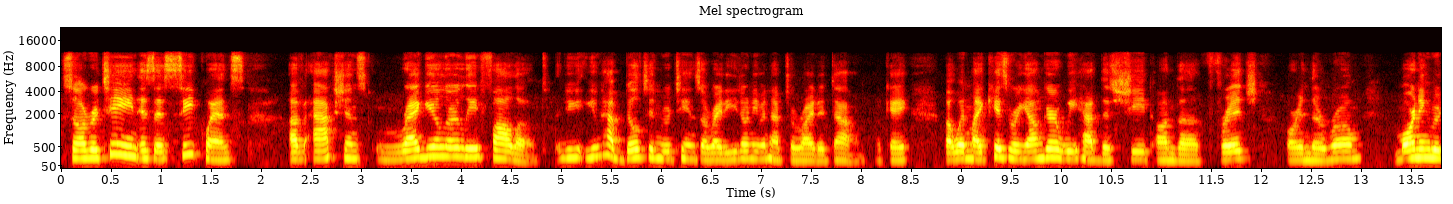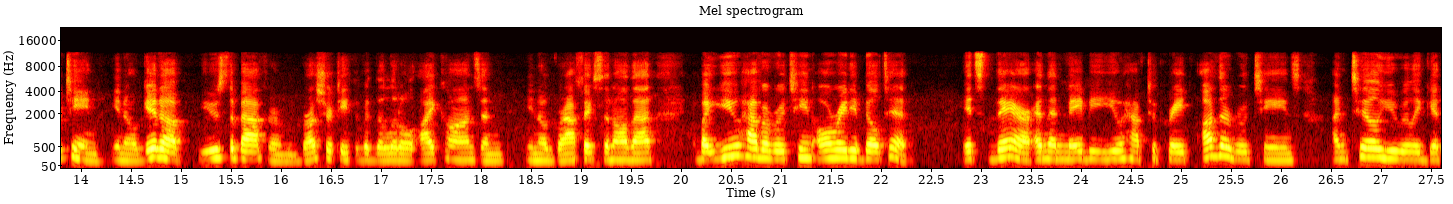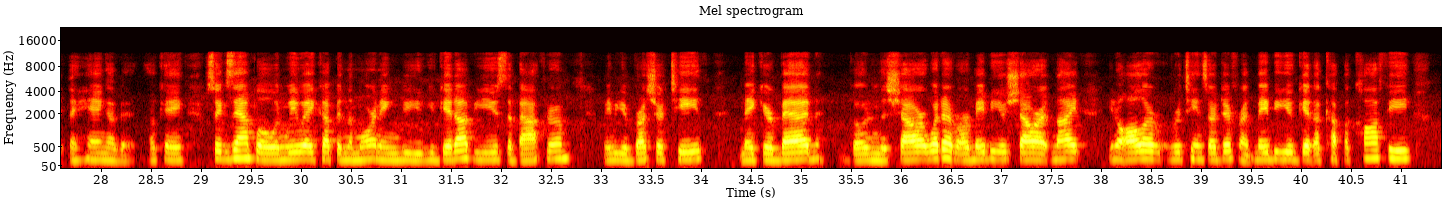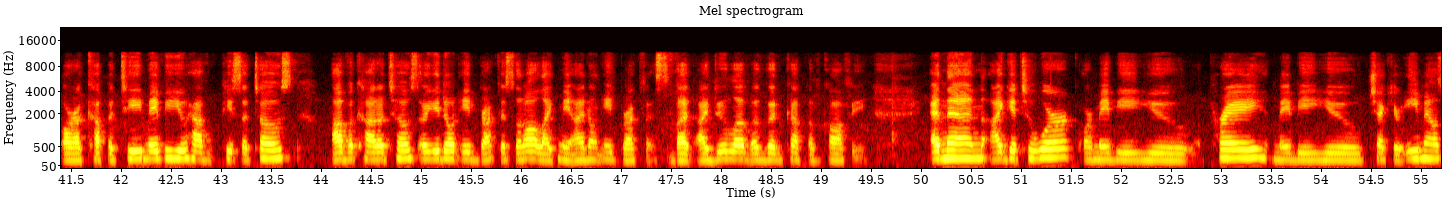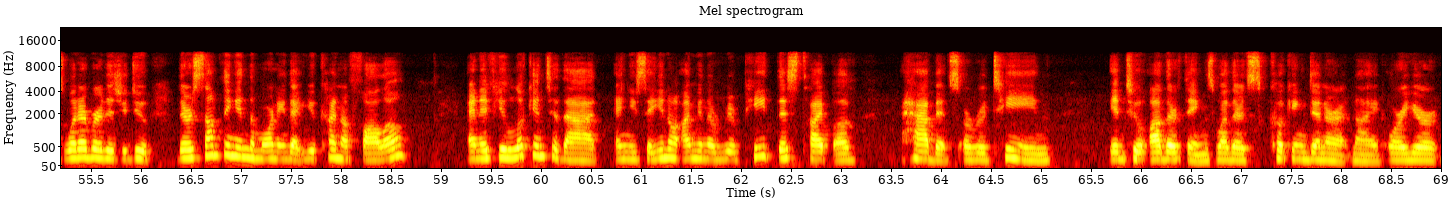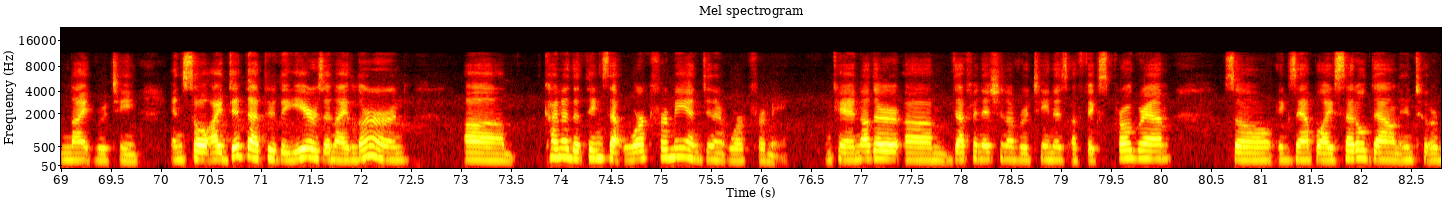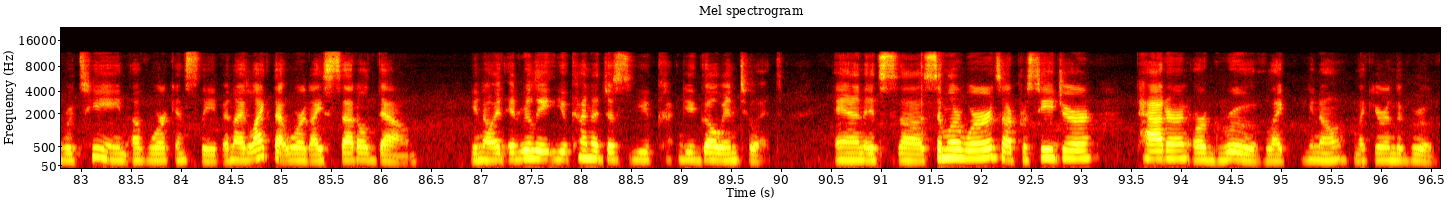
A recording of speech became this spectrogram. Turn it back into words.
So a routine is a sequence of actions regularly followed. You, you have built in routines already. You don't even have to write it down. Okay. But when my kids were younger, we had this sheet on the fridge or in their room morning routine you know get up use the bathroom brush your teeth with the little icons and you know graphics and all that but you have a routine already built in it's there and then maybe you have to create other routines until you really get the hang of it okay? So example when we wake up in the morning you, you get up you use the bathroom maybe you brush your teeth make your bed go in the shower whatever or maybe you shower at night you know all our routines are different. Maybe you get a cup of coffee or a cup of tea maybe you have a piece of toast avocado toast or you don't eat breakfast at all like me i don't eat breakfast but i do love a good cup of coffee. And then i get to work or maybe you pray maybe you check your emails whatever it is you do there's something in the morning that you kind of follow and if you look into that and you say you know i'm going to repeat this type of habits or routine into other things, whether it's cooking dinner at night or your night routine. And so I did that through the years and I learned um, kind of the things that worked for me and didn't work for me. Okay, another um, definition of routine is a fixed program. So, example, I settled down into a routine of work and sleep. And I like that word, I settled down. You know, it, it really, you kind of just, you, you go into it. And it's uh, similar words, are procedure, pattern or groove, like, you know, like you're in the groove.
